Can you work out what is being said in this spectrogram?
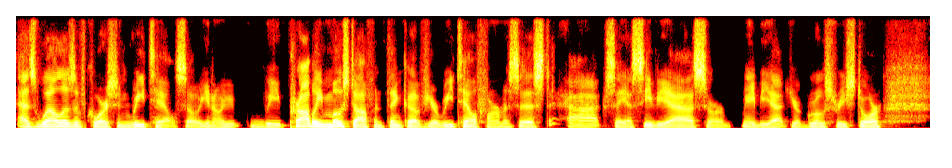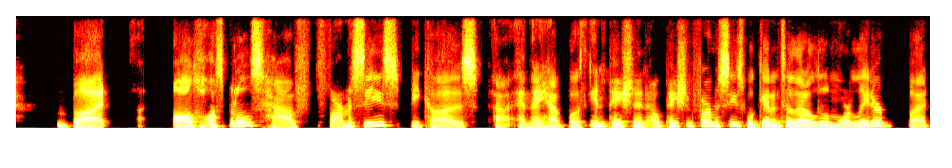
as well as, of course, in retail. So, you know, we probably most often think of your retail pharmacist at, say, a CVS or maybe at your grocery store. But all hospitals have pharmacies because, uh, and they have both inpatient and outpatient pharmacies. We'll get into that a little more later. But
